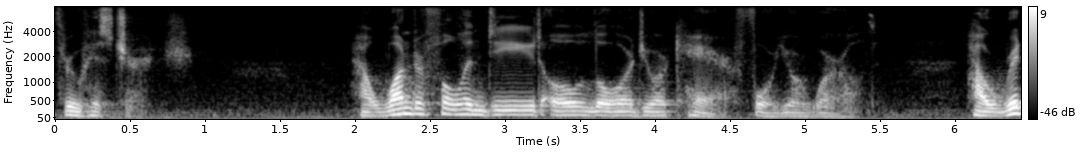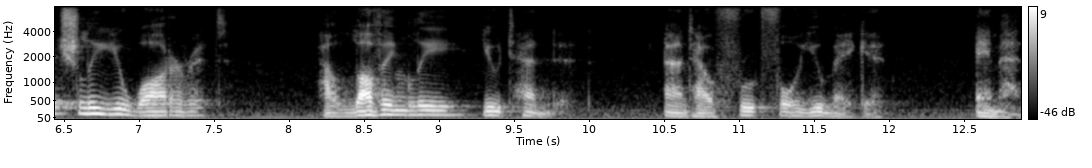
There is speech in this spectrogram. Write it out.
through his church. How wonderful indeed, O Lord, your care for your world. How richly you water it, how lovingly you tend it, and how fruitful you make it. Amen.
